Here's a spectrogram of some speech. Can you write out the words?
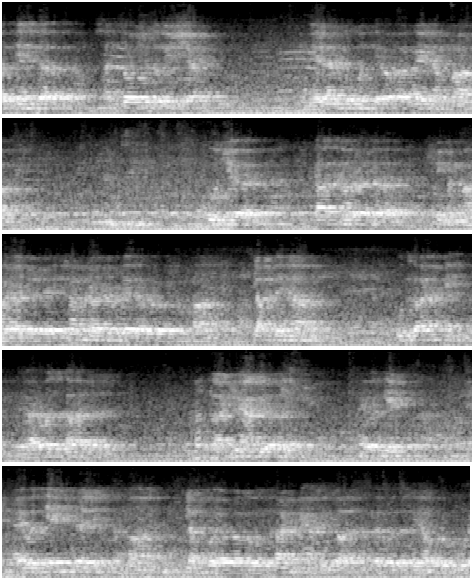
ಅತ್ಯಂತ ಸಂತೋಷ ಸಂತೋಷದ ವಿಷಯ ನಿಮ್ಗೆಲ್ಲರಿಗೂ ಗೊತ್ತಿರೋ ಹಾಗೆ ನಮ್ಮ ಪೂಜ್ಯ ತಾತ್ನವರಾದ ಶ್ರೀಮನ್ ಮಹಾರಾಜ ಜಯಚಾಮರಾಜ ಒಡೆಯರ್ ಅವರು ನಮ್ಮ ಕ್ಲಬ್ಬಿನ ಉದ್ಘಾಟನೆ ಅರವತ್ತಾರು ಉದ್ಘಾಟನೆ ಆಗಿರೋದು ಐವತ್ತೆಂಟು ಐವತ್ತೆಂಟರಲ್ಲಿ ನಮ್ಮ ಕ್ಲಬ್ ಯಾವಾಗ ಉದ್ಘಾಟನೆ ಆಗಿತ್ತು ಆ ಸಂದರ್ಭದಲ್ಲಿ ಅವರು ಕೂಡ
